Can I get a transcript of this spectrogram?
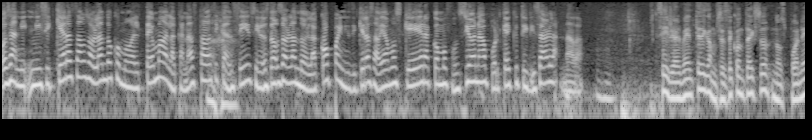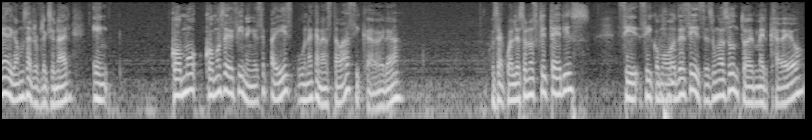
O sea, ni, ni siquiera estamos hablando como del tema de la canasta básica en sí, sino estamos hablando de la copa y ni siquiera sabíamos qué era, cómo funciona, por qué hay que utilizarla, nada. Sí, realmente, digamos, este contexto nos pone, digamos, a reflexionar en cómo, cómo se define en ese país una canasta básica, ¿verdad? O sea, ¿cuáles son los criterios? Si, si como vos decís, es un asunto de mercadeo,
